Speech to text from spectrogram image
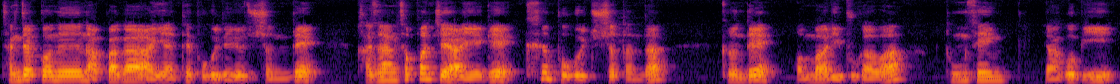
장자권은 아빠가 아이한테 복을 내려주셨는데 가장 첫 번째 아이에게 큰 복을 주셨단다. 그런데 엄마 리브가와 동생 야곱이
